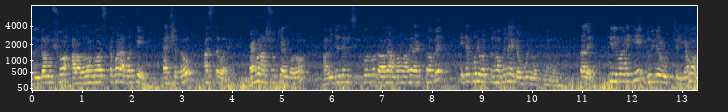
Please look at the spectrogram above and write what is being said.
দুইটা অংশ আলাদাভাবে আসতে পারে, আবার কি একসাথেও আসতে পারে। এখন আসো, খেয়াল করো। আমি যদি আমি সিক করব, তাহলে আমার মাথায় রাখতে হবে, এটা পরিবর্তন হবে না, এটাও পরিবর্তন হবে না। তাহলে থ্রি মানে কি? দুইটা রুট থ্রি কেমন?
